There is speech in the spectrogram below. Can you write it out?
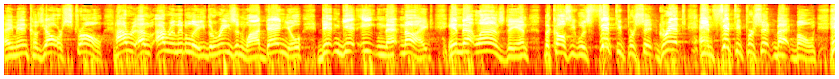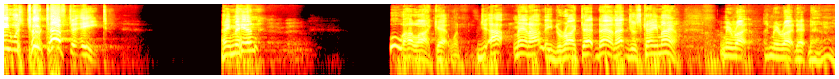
Amen. Because y'all are strong. I, I, I really believe the reason why Daniel didn't get eaten that night in that lion's den because he was 50% grit and 50% backbone. He was too tough to eat. Amen. Ooh, I like that one. I, man, I need to write that down. That just came out. Let me write, let me write that down.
